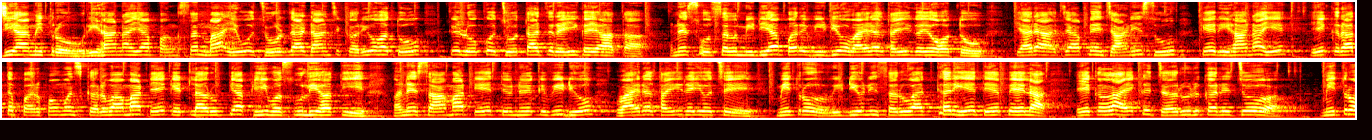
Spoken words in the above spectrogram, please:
જી હા મિત્રો રિહાનાએ આ ફંક્શનમાં એવો જોરદાર ડાન્સ કર્યો હતો કે લોકો જોતા જ રહી ગયા હતા અને સોશિયલ મીડિયા પર વીડિયો વાયરલ થઈ ગયો હતો. ત્યારે આજે આપણે જાણીશું કે રિહાનાએ એક રાત પરફોર્મન્સ કરવા માટે કેટલા રૂપિયા ફી વસૂલી હતી અને શા માટે તેનો એક વીડિયો વાયરલ થઈ રહ્યો છે. મિત્રો, વિડીયોની શરૂઆત કરીએ તે પહેલાં એક લાઈક જરૂર કરજો. મિત્રો,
